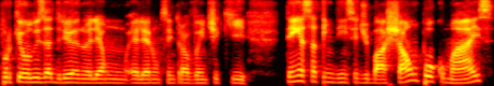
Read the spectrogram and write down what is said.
porque o Luiz Adriano ele, é um, ele era um centroavante que tem essa tendência de baixar um pouco mais,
